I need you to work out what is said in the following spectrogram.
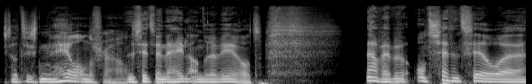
Dus dat is een heel ander verhaal. Dan zitten we in een hele andere wereld. Nou, we hebben ontzettend veel eh,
